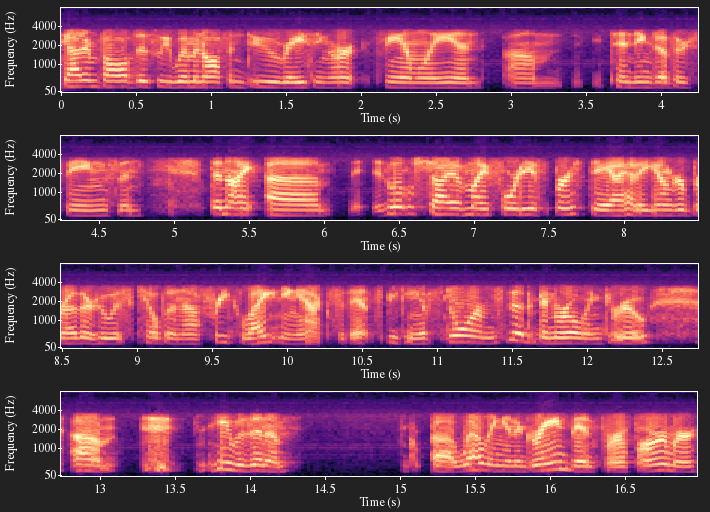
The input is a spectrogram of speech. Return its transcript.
got involved as we women often do, raising our family and um, tending to other things. And then I, uh, a little shy of my 40th birthday, I had a younger brother who was killed in a freak lightning accident. Speaking of storms that have been rolling through, um, he was in a uh, welling in a grain bin for a farmer,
